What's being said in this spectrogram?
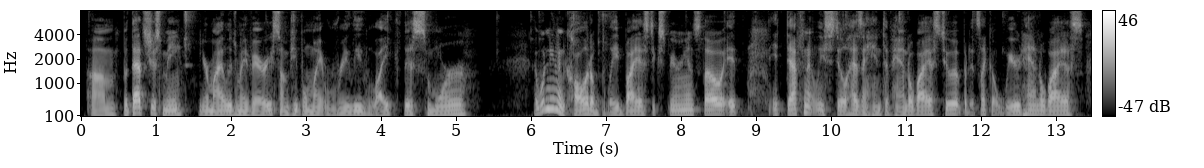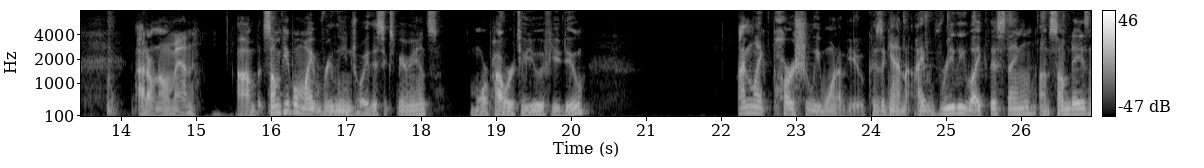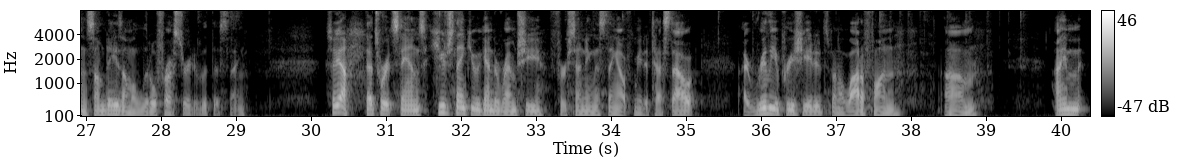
Um, but that's just me. Your mileage may vary. Some people might really like this more. I wouldn't even call it a blade biased experience though. It it definitely still has a hint of handle bias to it, but it's like a weird handle bias. I don't know, man. Um, but some people might really enjoy this experience. More power to you if you do. I'm like partially one of you because again, I really like this thing on some days, and some days I'm a little frustrated with this thing. So yeah, that's where it stands. Huge thank you again to Remshi for sending this thing out for me to test out. I really appreciate it. It's been a lot of fun. Um, I'm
